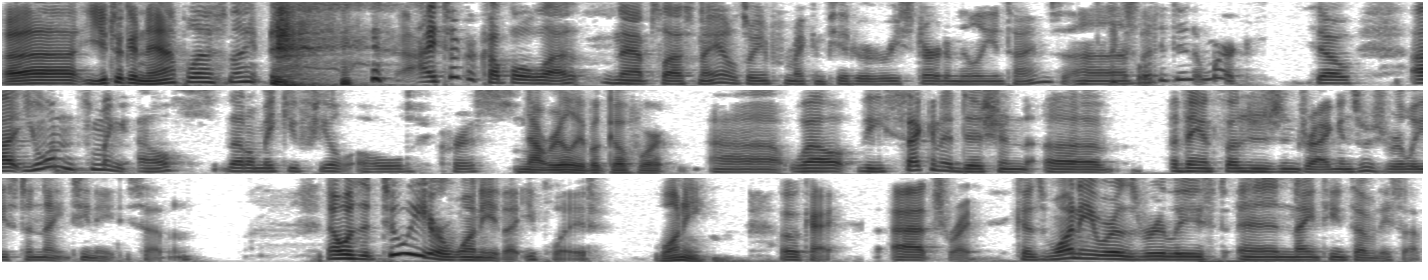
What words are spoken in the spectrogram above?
Uh, you took a nap last night. I took a couple la- naps last night. I was waiting for my computer to restart a million times, uh, but it didn't work. So, uh, you wanted something else that'll make you feel old, Chris? Not really, but go for it. Uh, well, the second edition of Advanced Dungeons and Dragons was released in 1987. Now, was it 2e or 1e that you played? One E. Okay, that's right. Because 1e was released in 1977.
